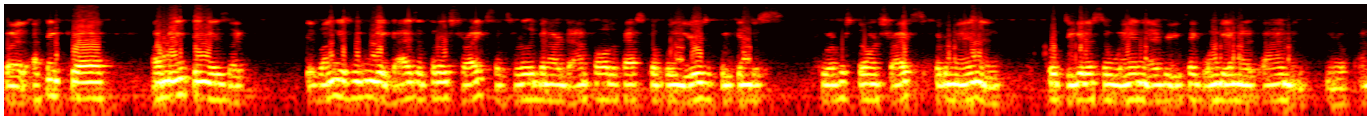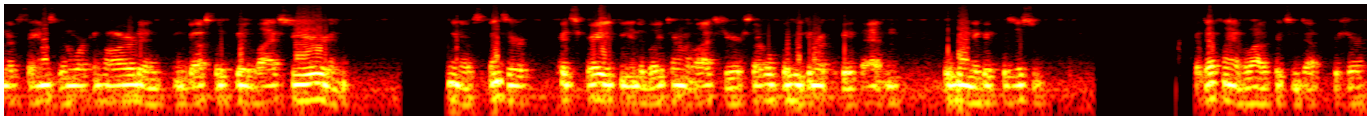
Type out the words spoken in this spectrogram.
but I think uh, our main thing is like as long as we can get guys that throw strikes, that's really been our downfall the past couple of years. If we can just whoever's throwing strikes, put them in and hope to get us a win every take one game at a time. And you know, I know Sam's been working hard, and, and Gus looked good last year, and you know Spencer pitched great at the end of the tournament last year. So hopefully he can replicate that, and we'll be in a good position. But definitely have a lot of pitching depth for sure.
